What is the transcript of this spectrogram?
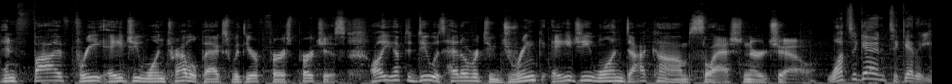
and five free AG1 travel packs with your first purchase. All you have to do is head over to drinkag1.com slash nerdshow. Once again, to get a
